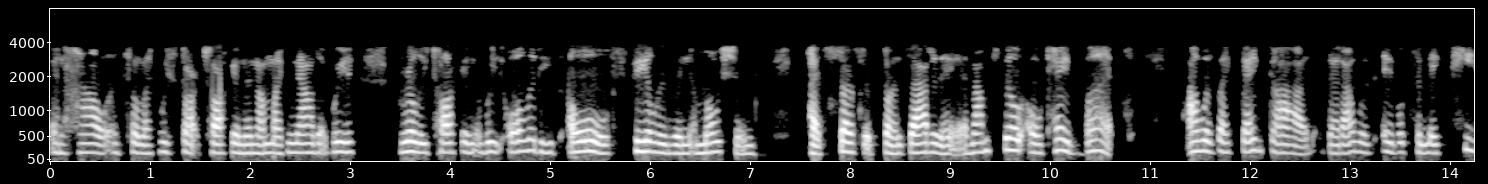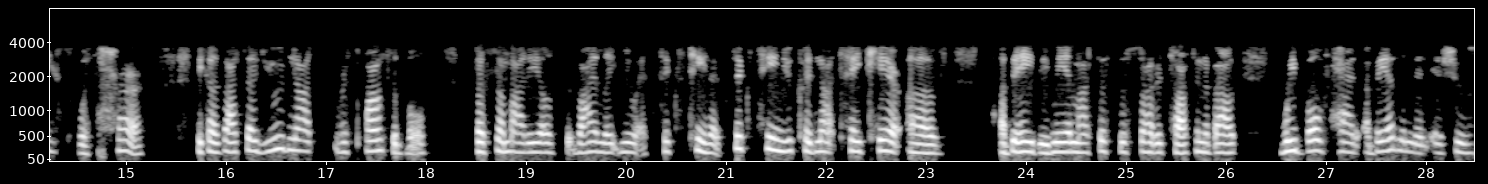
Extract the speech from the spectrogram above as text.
and how until like we start talking and I'm like now that we're really talking we all of these old feelings and emotions had surfaced on Saturday and I'm still okay but I was like thank God that I was able to make peace with her because I said you're not responsible for somebody else violating you at 16 at 16 you could not take care of a baby me and my sister started talking about we both had abandonment issues.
